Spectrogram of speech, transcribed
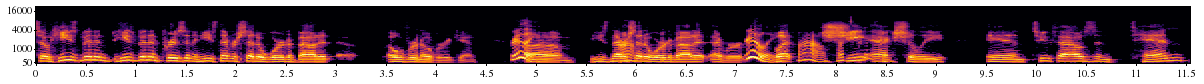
so he's been in he's been in prison, and he's never said a word about it uh, over and over again. Really? Um, he's never Wow. said a word about it ever. really? But wow. she crazy. actually in 2010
